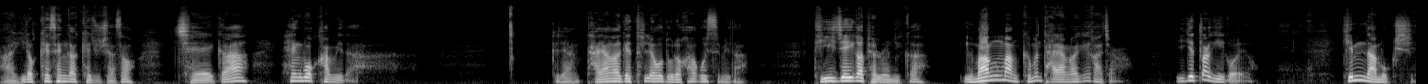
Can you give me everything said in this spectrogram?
아, 이렇게 생각해 주셔서 제가 행복합니다. 그냥 다양하게 틀려고 노력하고 있습니다. DJ가 별로니까 음악만큼은 다양하게 가자. 이게 딱 이거예요. 김남욱 씨.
